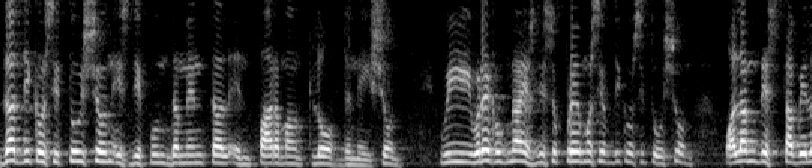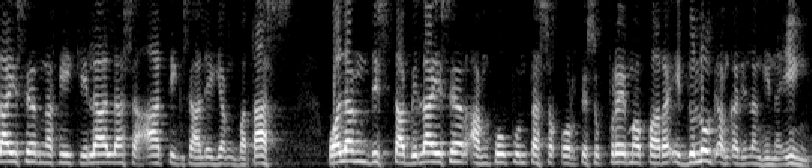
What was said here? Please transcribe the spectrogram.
that the Constitution is the fundamental and paramount law of the nation. We recognize the supremacy of the Constitution. Walang destabilizer na kikilala sa ating saligang batas. Walang destabilizer ang pupunta sa Korte Suprema para idulog ang kanilang hinaing.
